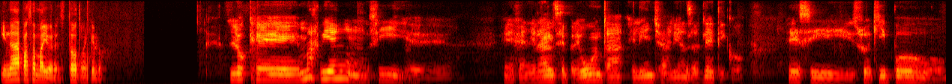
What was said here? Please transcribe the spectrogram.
y nada pasó a mayores, todo tranquilo. Lo que más bien, sí, eh, en general se pregunta el hincha de Alianza Atlético es si su equipo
